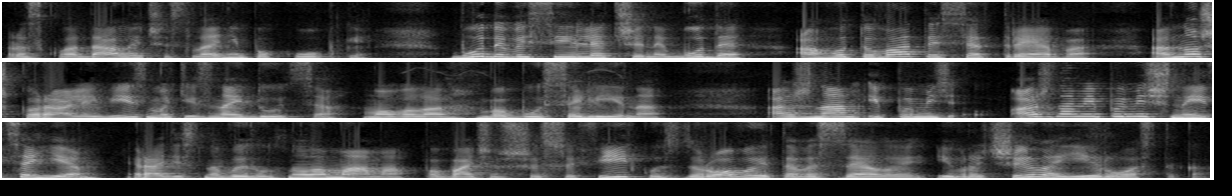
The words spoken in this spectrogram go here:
розкладали численні покупки. Буде весілля чи не буде, а готуватися треба. Ано ж коралі візьмуть і знайдуться, мовила бабуся Ліна. Аж нам і поміч... Аж нам і помічниця є, радісно вигукнула мама, побачивши Софійку здоровою та веселою, і вручила їй ростика.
